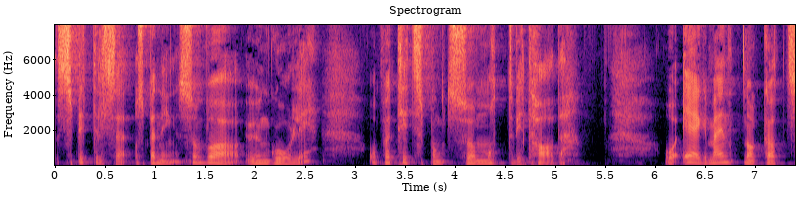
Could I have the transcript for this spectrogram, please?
splittelse og spenning som var uunngåelig, og på et tidspunkt så måtte vi ta det. Og jeg mente nok at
